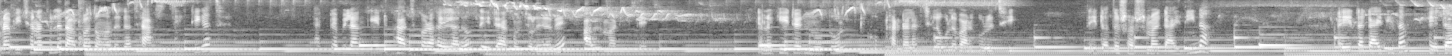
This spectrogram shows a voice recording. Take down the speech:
আমরা বিছানা তুলে তারপর তোমাদের কাছে আসছি, ঠিক আছে? একটা ব্ল্যাঙ্কেট ভাঁজ করা হয়ে গেল, তো এটা এখন চলে যাবে আলমারিতে। কেন কি এটা নতুন, খুব ঠান্ডা লাগছিল বলে বার করেছি। তো এটা তো সবসময় গায়ে দিই না। আর এটা গায়ে দিতাম, এটা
